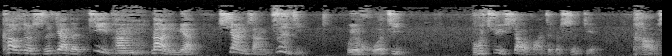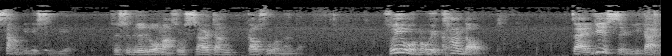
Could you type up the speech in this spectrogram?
靠着十架的祭坛那里面献上自己为活祭，不去效法这个世界，讨上帝的喜悦。这是不是罗马书十二章告诉我们的？所以我们会看到，在历史历代，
